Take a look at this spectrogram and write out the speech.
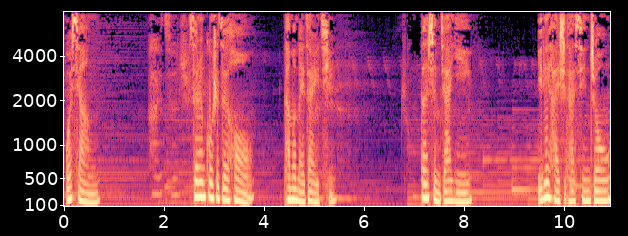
我想，虽然故事最后他们没在一起，但沈佳宜一定还是他心中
